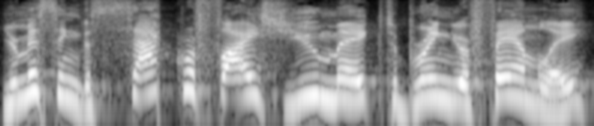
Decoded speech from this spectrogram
You're missing the sacrifice you make to bring your family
